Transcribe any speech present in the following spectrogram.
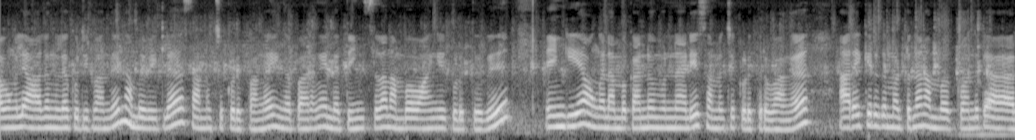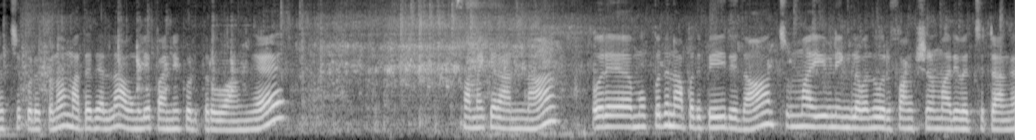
அவங்களே ஆளுங்களை கூட்டிகிட்டு வந்து நம்ம வீட்டில் சமைச்சு கொடுப்பாங்க. இங்கே பாருங்கள் இந்த திங்ஸ்லாம் நம்ம வாங்கி கொடுத்தது இங்கேயே அவங்க நம்ம கண்ணு முன்னாடியே சமைச்சு கொடுத்துருவாங்க. அரைக்கிறது மட்டும்தான் நமக்கு வந்துட்டு அரைச்சி கொடுக்கணும். மற்றதெல்லாம் அவங்களே பண்ணி கொடுத்துருவாங்க. சமைக்கிற அண்ணா ஒரு முப்பது நாற்பது பேர் தான். சும்மா ஈவினிங்கில் வந்து ஒரு ஃபங்க்ஷன் மாதிரி வச்சுட்டாங்க.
